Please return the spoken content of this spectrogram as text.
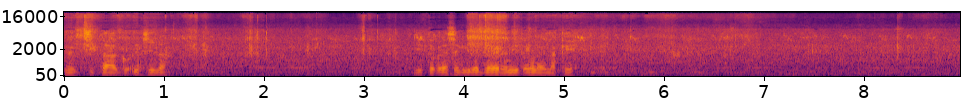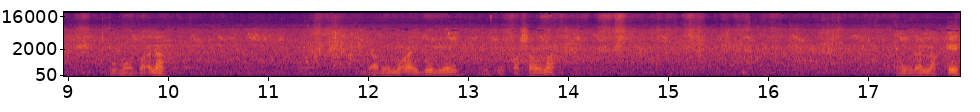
Nagsitago na sila. Dito ka na sa gilid mayroon dito ang lalaki. Bumaba na. Dami mong idol yun. Ito pasaw na. Ang lalaki.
